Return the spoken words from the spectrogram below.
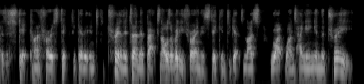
there's a stick. Can I throw a stick to get it into the tree? And they turned their backs, and I was already throwing this stick in to get some nice ripe ones hanging in the tree.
